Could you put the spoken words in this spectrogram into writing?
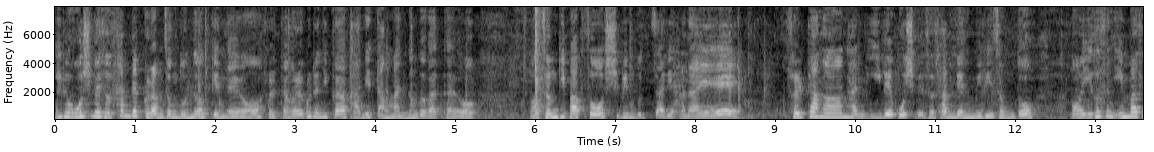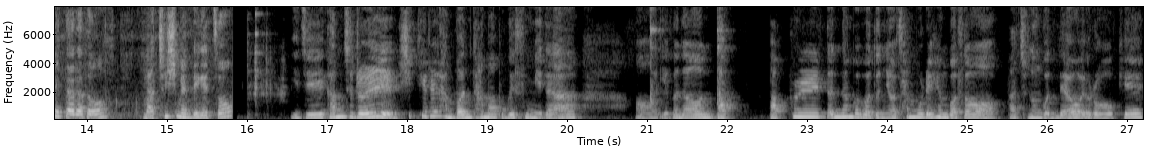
250에서 300g 정도 넣었겠네요. 설탕을 그러니까 간이 딱 맞는 것 같아요. 어, 전기밥솥 10인분짜리 하나에 설탕은 한 250에서 300ml 정도. 어, 이것은 입맛에 따라서 맞추시면 되겠죠? 이제 감주를 식혜를 한번 담아 보겠습니다. 어, 이거는 밥, 밥풀 뜯는 거거든요. 찬물에 헹궈서 받쳐놓은 건데요. 이렇게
